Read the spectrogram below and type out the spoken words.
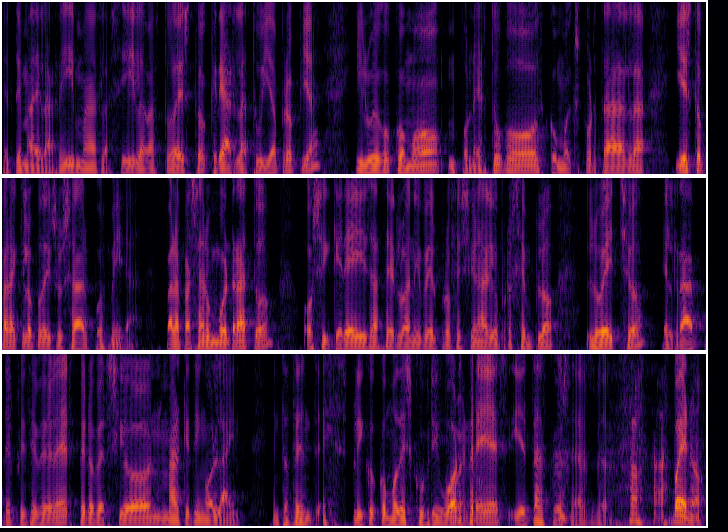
el tema de las rimas, las sílabas, todo esto, crear la tuya propia y luego cómo poner tu voz, cómo exportarla. ¿Y esto para qué lo podéis usar? Pues mira, para pasar un buen rato o si queréis hacerlo a nivel profesional, yo por ejemplo lo he hecho, el rap del Príncipe de leer, pero versión marketing online. Entonces explico cómo descubrí WordPress y estas cosas. bueno,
